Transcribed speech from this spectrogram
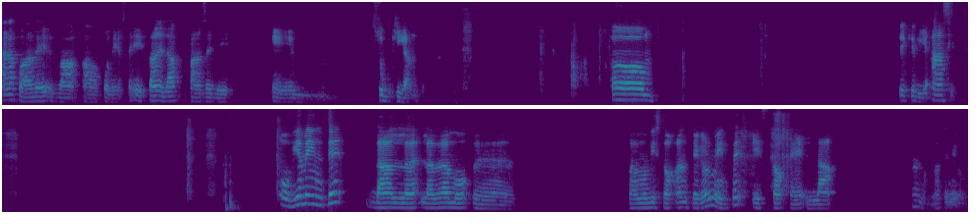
alla quale va a ponersi. Questa è la fase di eh, subgigante. Um, che via? Ah sì. Ovviamente dal, l'avevamo, eh, l'avevamo visto anteriormente, questa è la... Ah no, la tenevo.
